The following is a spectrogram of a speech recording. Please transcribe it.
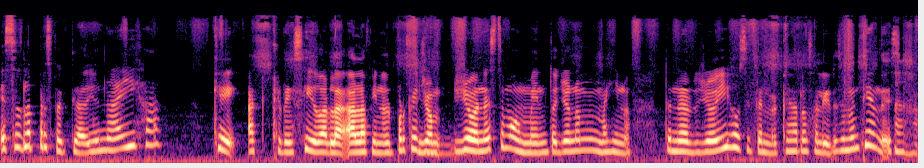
esta es la perspectiva de una hija que ha crecido a la, a la final, porque yo, Sí. yo en este momento, yo no me imagino tener yo hijos y tener que dejarlos salir, ¿sí me entiendes? Ajá.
